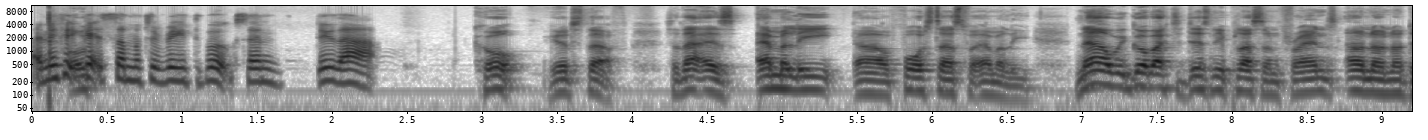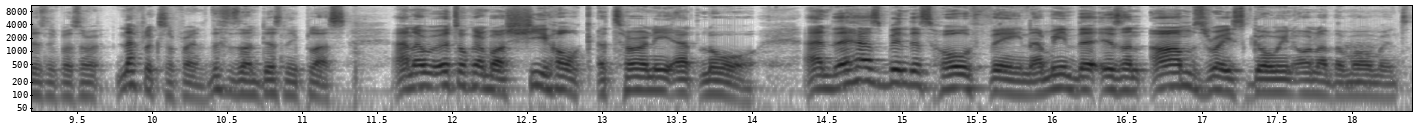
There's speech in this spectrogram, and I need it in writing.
And if it gets someone to read the books, then do that. Cool, good stuff. So that is Emily, uh, four stars for Emily. Now we go back to Disney Plus and Friends. Oh no, not Disney Plus. Netflix and Friends. This is on Disney Plus, and we're talking about She-Hulk, Attorney at Law. And there has been this whole thing. I mean, there is an arms race going on at the moment.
